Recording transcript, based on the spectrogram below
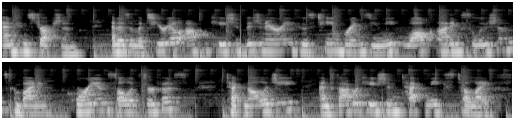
and construction, and is a material application visionary whose team brings unique wall cladding solutions combining Corian solid surface, technology, and fabrication techniques to life.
